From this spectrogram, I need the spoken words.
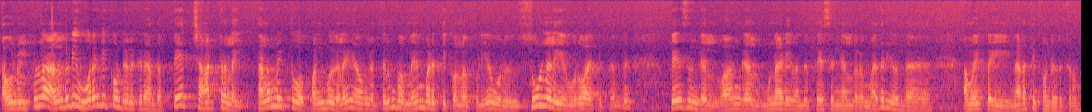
அவர்களுக்குள்ள ஆல்ரெடி உறங்கிக் கொண்டு இருக்கிற அந்த பேச்சாற்றலை தலைமைத்துவ பண்புகளை அவங்க திரும்ப மேம்படுத்தி கொள்ளக்கூடிய ஒரு சூழ்நிலையை உருவாக்கி தந்து பேசுங்கள் வாங்கள் முன்னாடி வந்து பேசுங்கள்ன்ற மாதிரி அந்த அமைப்பை நடத்தி கொண்டு இருக்கிறோம்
